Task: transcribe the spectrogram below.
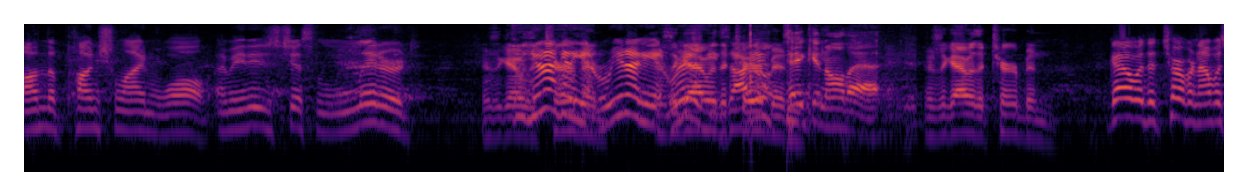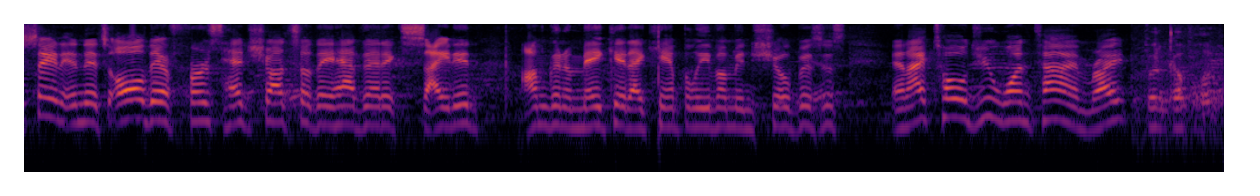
on the punchline wall. I mean, it is just littered. There's a guy Dude, with you're a not gonna turban. get- you're not gonna get There's a rid guy of with these, a turban. Taking all that. There's a guy with a turban. Guy with a turban. I was saying, and it's all their first headshot, so they have that excited. I'm gonna make it. I can't believe I'm in show business. And I told you one time, right? Put a couple of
